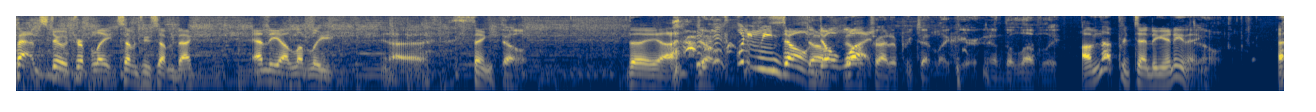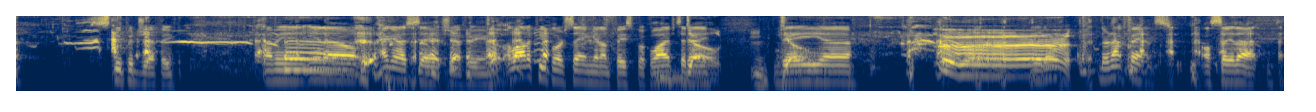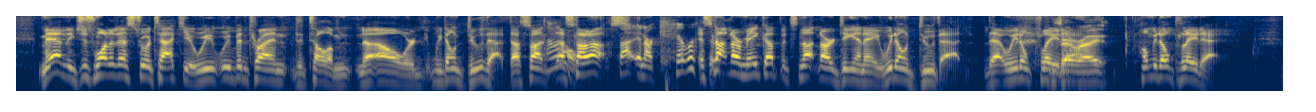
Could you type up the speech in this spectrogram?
Pat and Stu, triple eight seven two seven Beck, and the uh, lovely uh, thing. Don't. The uh, Don't. what do you mean? Don't Don't, don't, don't what? try to pretend like you're and the lovely. I'm not pretending anything. Don't. Stupid Jeffy. I mean, you know, I gotta say it, Jeffy. A lot of people are saying it on Facebook Live today. Don't. They, uh, they don't, they're not fans. I'll say that. Man, they just wanted us to attack you. We we've been trying to tell them no, we're, we don't do that. That's not that's not us. It's not in our character. It's not in our makeup. It's not in our DNA. We don't do that. That we don't play Is that. that right? Homie, don't play that.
